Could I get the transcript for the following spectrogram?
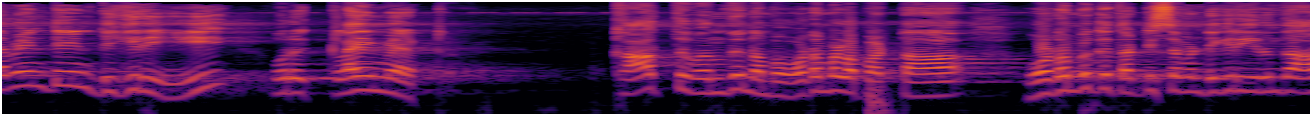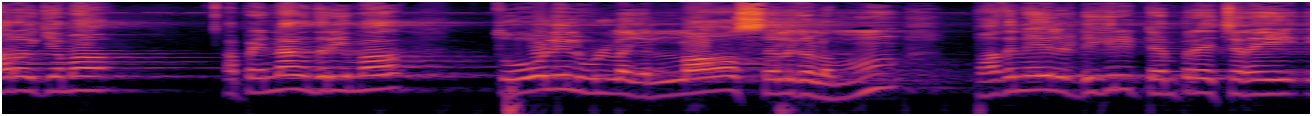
செவன்டீன் டிகிரி ஒரு கிளைமேட் காற்று வந்து நம்ம உடம்புல பட்டா உடம்புக்கு தேர்ட்டி செவன் டிகிரி இருந்த ஆரோக்கியமா? அப்போ என்னாகும் தெரியுமா? தோளில் உள்ள எல்லா செல்களும் பதினேழு டிகிரி டெம்பரேச்சரை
